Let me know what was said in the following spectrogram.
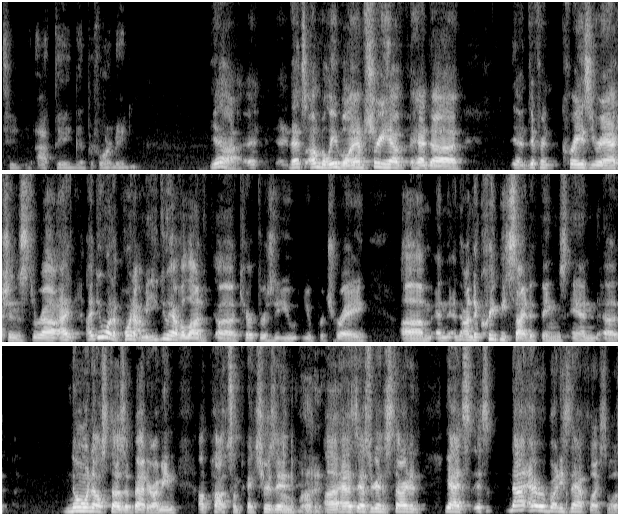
to acting and performing. Yeah, that's unbelievable. And I'm sure you have had uh, yeah, different crazy reactions throughout. I, I do want to point out. I mean, you do have a lot of uh, characters that you you portray, um, and, and, on the creepy side of things, and uh, no one else does it better. I mean, I'll pop some pictures in oh, uh, as as we're getting started. Yeah, it's it's not everybody's that flexible.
